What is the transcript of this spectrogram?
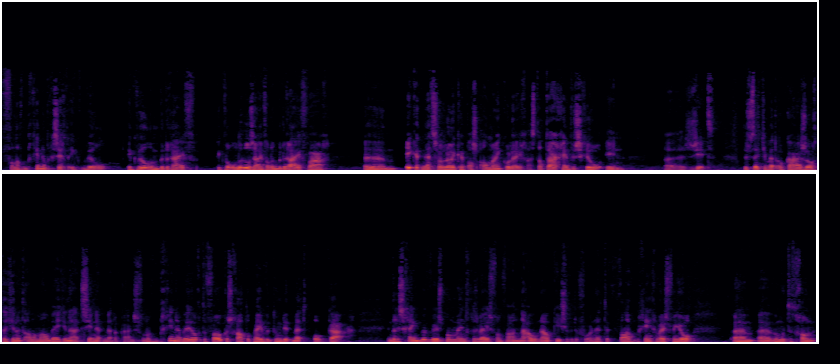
vanaf het begin hebben gezegd: ik wil, ik wil een bedrijf, ik wil onderdeel zijn van een bedrijf waar um, ik het net zo leuk heb als al mijn collega's. Dat daar geen verschil in uh, zit. Dus dat je met elkaar zorgt dat je het allemaal een beetje naar het zin hebt met elkaar. Dus vanaf het begin hebben we heel erg de focus gehad op: hé, hey, we doen dit met elkaar. En er is geen bewust moment geweest van, van nou, nou kiezen we ervoor. het is vanaf het begin geweest van, joh, um, uh, we moeten het gewoon,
